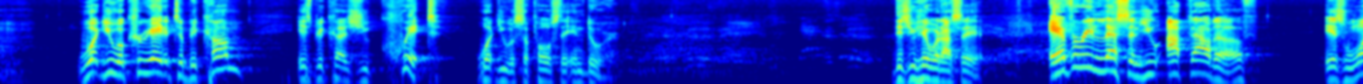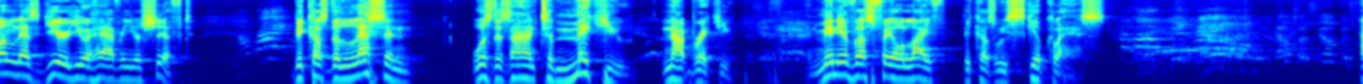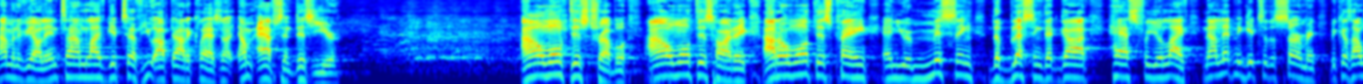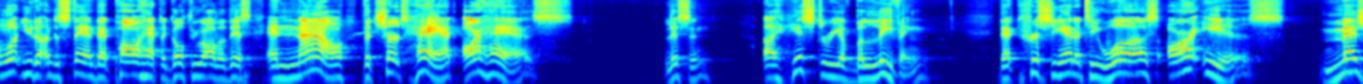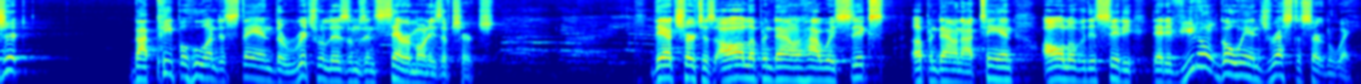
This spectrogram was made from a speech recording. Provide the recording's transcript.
what you were created to become, is because you quit what you were supposed to endure. Did you hear what I said? Every lesson you opt out of is one less gear you have in your shift because the lesson was designed to make you, not break you. And many of us fail life because we skip class. How many of y'all, in time life get tough, you opt out of class? I'm absent this year. I don't want this trouble. I don't want this heartache. I don't want this pain. And you're missing the blessing that God has for your life. Now, let me get to the sermon because I want you to understand that Paul had to go through all of this. And now the church had or has, listen, a history of believing that Christianity was or is measured by people who understand the ritualisms and ceremonies of church. There are churches all up and down Highway 6, up and down I 10, all over this city, that if you don't go in dressed a certain way,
